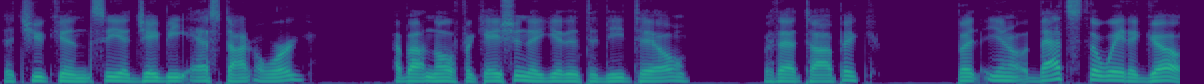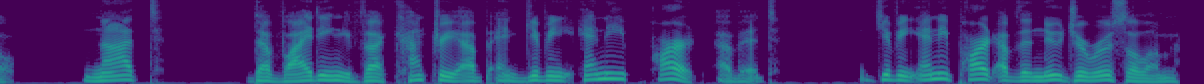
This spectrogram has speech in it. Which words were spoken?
that you can see at jbs.org about nullification. They get into detail with that topic. But, you know, that's the way to go, not dividing the country up and giving any part of it, giving any part of the New Jerusalem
